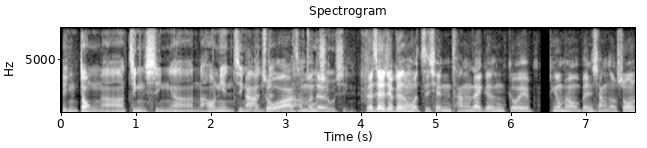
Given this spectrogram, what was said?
灵动啊、静心啊，然后念经、打坐啊什么的修行。而这个就跟我之前常在跟各位听众朋友分享的说。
